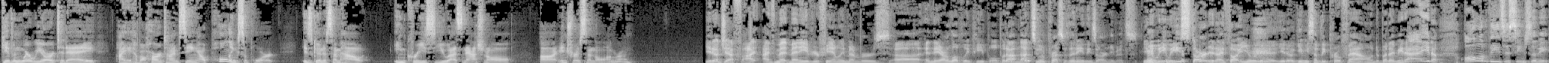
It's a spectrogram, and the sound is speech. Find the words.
Given where we are today, I have a hard time seeing how pulling support is going to somehow increase U.S. national uh, interest in the long run. You know, Jeff, I, have met many of your family members, uh, and they are lovely people, but I'm not too impressed with any of these arguments. You know, when, when you started, I thought you were going to, you know, give me something profound, but I mean, I, you know, all of these, it seems to be,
